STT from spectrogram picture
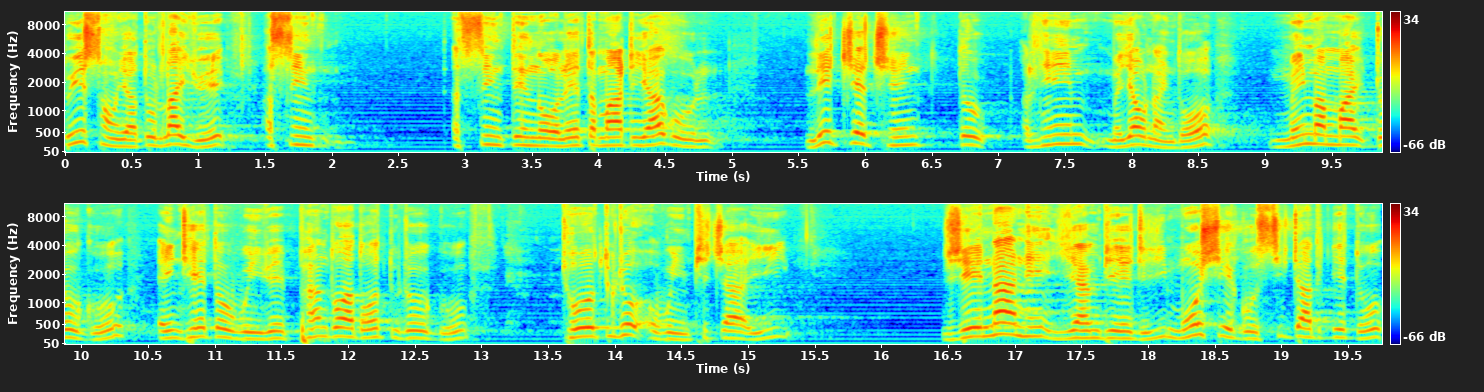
တွေးဆောင်ရာသို့လိုက်၍အစဉ် အစဉ်တင်တော်လဲတမန်တရားကိုလက်ချက်ချင်းတို့အလင်းမရောက်နိုင်တော့မိမမိုက်တို့ကိုအိမ်ထဲသို့ဝင်၍ဖမ်းသွားသောသူတို့ကိုထိုသူတို့အဝင်ဖြစ်ကြ၏ယေနနှင့်ယံပြေသည်မောရှေကိုစီတာတကဲ့သို့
